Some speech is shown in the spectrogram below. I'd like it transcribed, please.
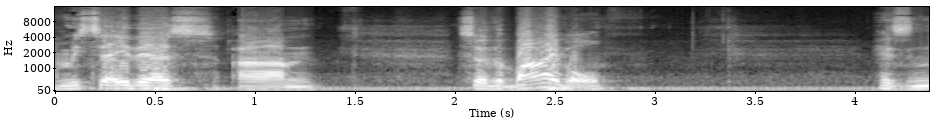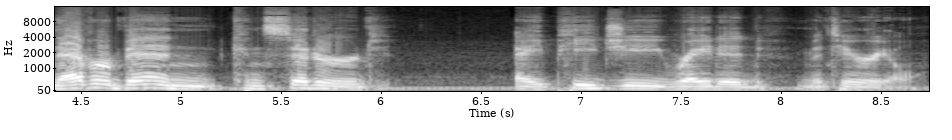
let me say this. Um, so the Bible has never been considered a PG rated material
